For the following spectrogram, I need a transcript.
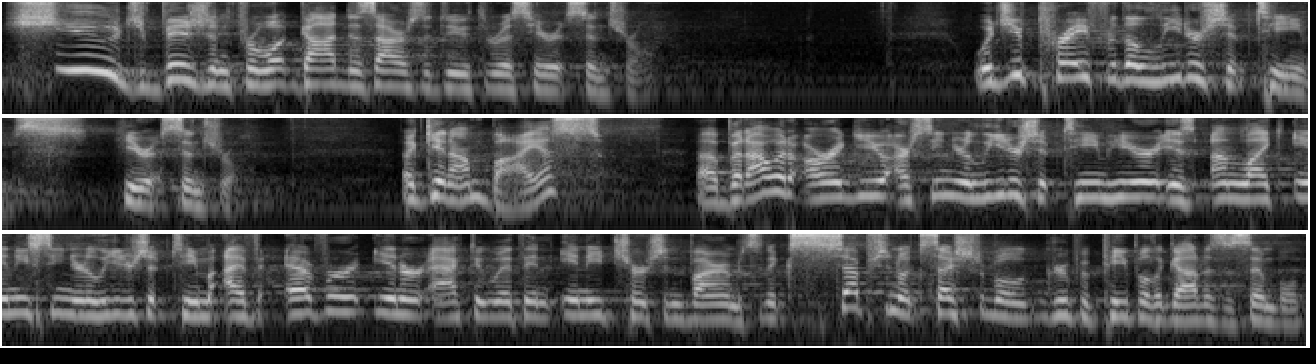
huge vision for what God desires to do through us here at Central. Would you pray for the leadership teams here at Central? Again, I'm biased. Uh, but I would argue our senior leadership team here is unlike any senior leadership team I've ever interacted with in any church environment. It's an exceptional, exceptional group of people that God has assembled.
